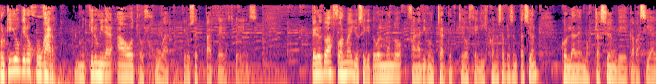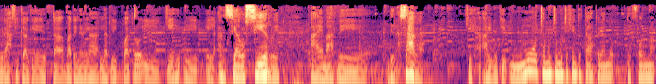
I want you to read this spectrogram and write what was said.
porque yo quiero jugar, no quiero mirar a otros jugar, quiero ser parte de la experiencia. Pero de todas formas, yo sé que todo el mundo fanático de Uncharted quedó feliz con esa presentación, con la demostración de capacidad gráfica que va a tener la, Play 4 y que es el, el ansiado cierre, además de, de la saga que es algo que mucha, mucha, mucha gente estaba esperando de forma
